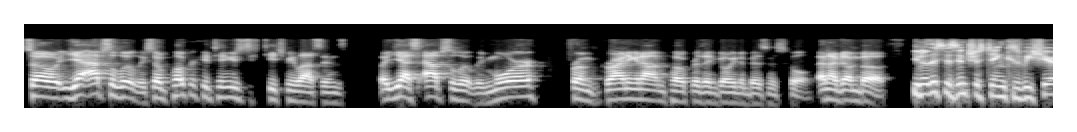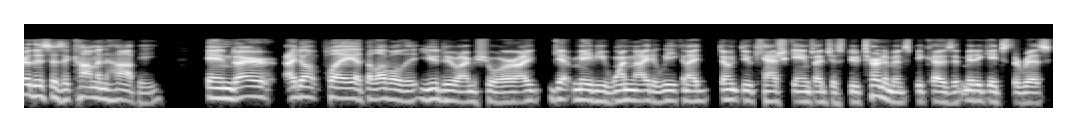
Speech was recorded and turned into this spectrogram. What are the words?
So yeah, absolutely. So poker continues to teach me lessons, but yes, absolutely more from grinding it out in poker than going to business school. And I've done both. You know, this is interesting because we share this as a common hobby. And I, I don't play at the level that you do, I'm sure. I get maybe one night a week and I don't do cash games. I just do tournaments because it mitigates the risk.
